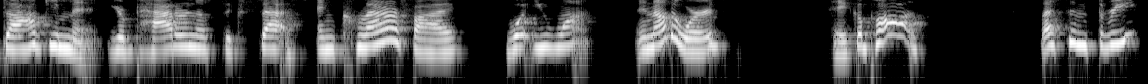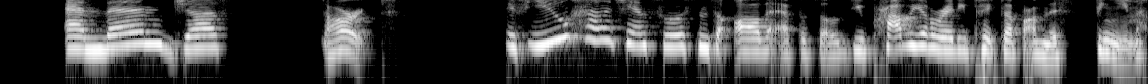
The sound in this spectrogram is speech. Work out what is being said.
document your pattern of success, and clarify what you want. In other words, take a pause. Lesson three, and then just start. If you had a chance to listen to all the episodes, you probably already picked up on this theme.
